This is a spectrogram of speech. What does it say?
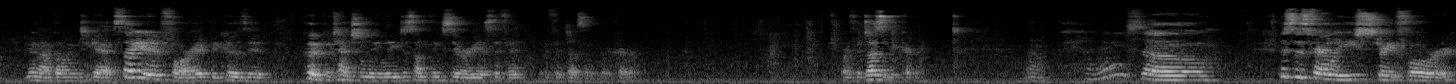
you're not going to get cited for it because it could potentially lead to something serious if it, if it doesn't recur. Or if it doesn't recur. Okay, so this is fairly straightforward.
